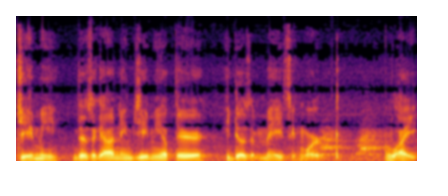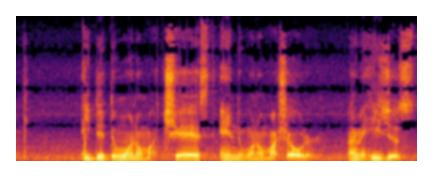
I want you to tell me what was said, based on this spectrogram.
Jimmy, there's a guy named Jimmy up there. He does amazing work. Like, he did the one on my chest and the one on my shoulder. I mean, he's just,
